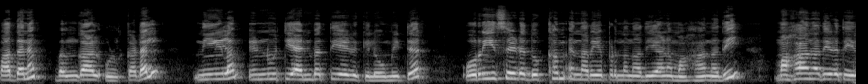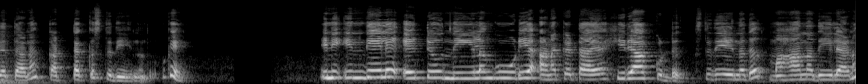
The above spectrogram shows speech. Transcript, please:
പതനം ബംഗാൾ ഉൾക്കടൽ നീളം എണ്ണൂറ്റി അൻപത്തിയേഴ് കിലോമീറ്റർ ഒറീസയുടെ ദുഃഖം എന്നറിയപ്പെടുന്ന നദിയാണ് മഹാനദി. മഹാനദിയുടെ തീരത്താണ് കട്ടക്ക് സ്ഥിതി ചെയ്യുന്നത്. ഓക്കെ. ഇനി ഇന്ത്യയിലെ ഏറ്റവും നീളം കൂടിയ അണക്കെട്ടായ ഹിരാക്കുഡ് സ്ഥിതി ചെയ്യുന്നത് മഹാനദിയിലാണ്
